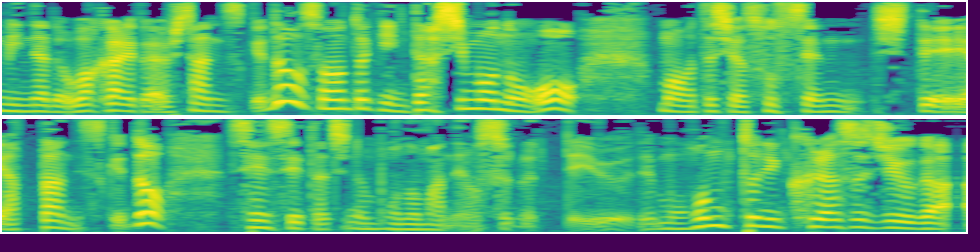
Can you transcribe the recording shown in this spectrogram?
みんなでお別れ会をしたんですけど、その時に出し物を、まあ私は率先してやったんですけど、先生たちのモノマネをするっていう、でも本当にクラス中が、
